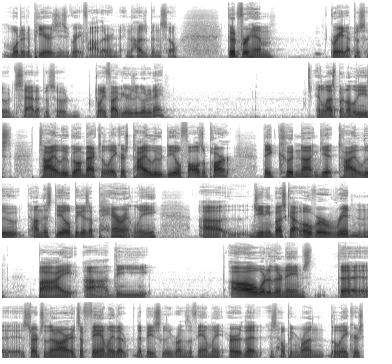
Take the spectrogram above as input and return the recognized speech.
what it appears he's a great father and, and husband. So good for him. Great episode. Sad episode. 25 years ago today. And last but not least Ty Lue going back to the Lakers. Ty Lue deal falls apart they could not get Ty Lue on this deal because apparently uh, Jeanie Buss got overridden by uh, the oh, what are their names? The starts with an R. It's a family that that basically runs the family or that is helping run the Lakers.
